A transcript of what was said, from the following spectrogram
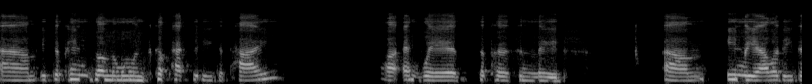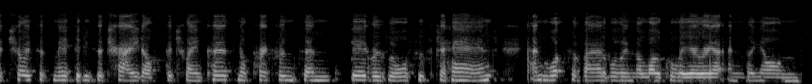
Um, it depends on the woman's capacity to pay uh, and where the person lives. Um, in reality, the choice of method is a trade-off between personal preference and their resources to hand and what's available in the local area and beyond.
